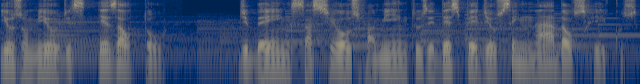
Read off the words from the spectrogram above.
e os humildes exaltou. De bem saciou os famintos e despediu sem nada aos ricos.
